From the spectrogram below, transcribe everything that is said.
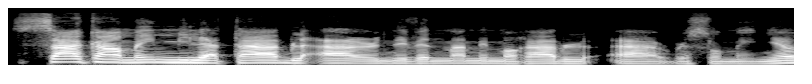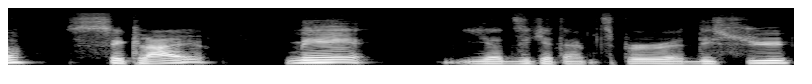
Ça a quand même mis la table à un événement mémorable à WrestleMania, c'est clair. Mais il a dit qu'il était un petit peu déçu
